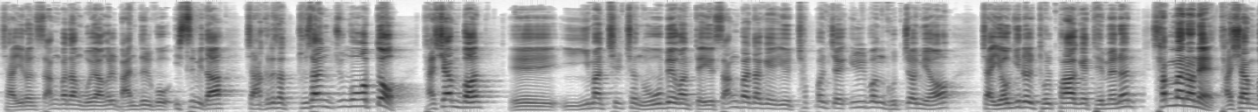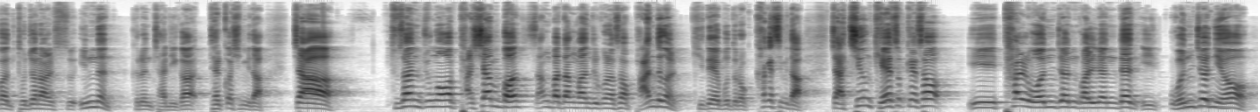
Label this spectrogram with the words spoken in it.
자 이런 쌍바닥 모양을 만들고 있습니다. 자 그래서 두산중공업도 다시 한번 예, 이 27,500원대 이 쌍바닥의 이첫 번째 1번 고점이요. 자 여기를 돌파하게 되면은 3만 원에 다시 한번 도전할 수 있는 그런 자리가 될 것입니다. 자 두산중공업 다시 한번 쌍바닥 만들고 나서 반등을 기대해 보도록 하겠습니다. 자 지금 계속해서 이 탈원전 관련된 이 원전이요.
